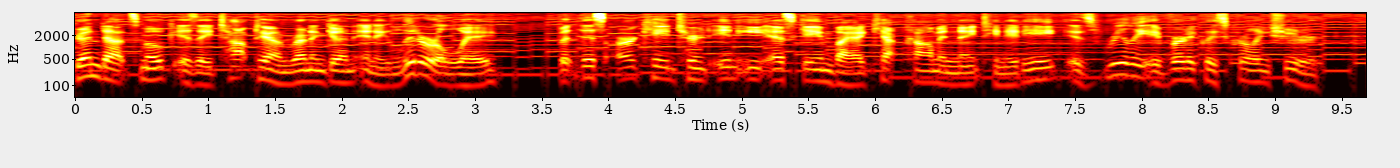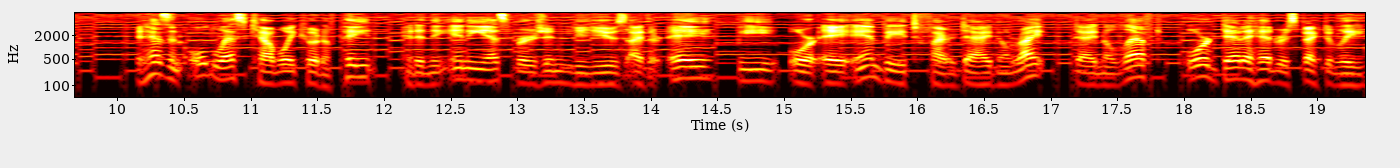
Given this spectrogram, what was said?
Gun.Smoke is a top down run and gun in a literal way, but this arcade turned NES game by Capcom in 1988 is really a vertically scrolling shooter. It has an Old West cowboy coat of paint, and in the NES version, you use either A, B, or A and B to fire diagonal right, diagonal left, or dead ahead respectively,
